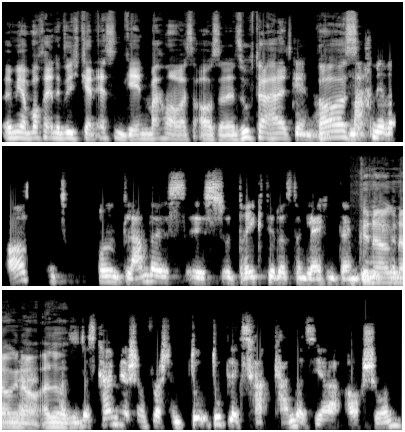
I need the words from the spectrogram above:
irgendwie am Wochenende würde ich gern essen gehen, mach mal was aus. Und dann sucht er halt genau. raus. Mach mir was aus und, und Lambda ist, ist, trägt dir das dann gleich in dein Genau, genau, genau. Also, also das kann ich mir schon vorstellen. Du, Duplex kann das ja auch schon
